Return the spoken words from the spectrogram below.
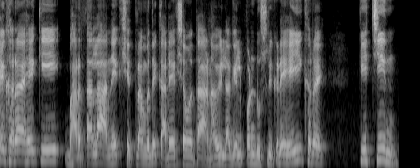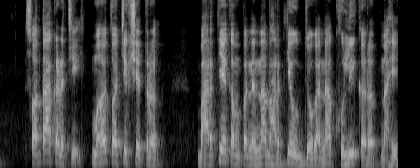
हे खरं आहे की भारताला अनेक क्षेत्रामध्ये कार्यक्षमता आणावी लागेल पण दुसरीकडे हेही खरं आहे की चीन स्वतःकडची महत्त्वाची क्षेत्र भारतीय कंपन्यांना भारतीय उद्योगांना खुली करत नाही.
